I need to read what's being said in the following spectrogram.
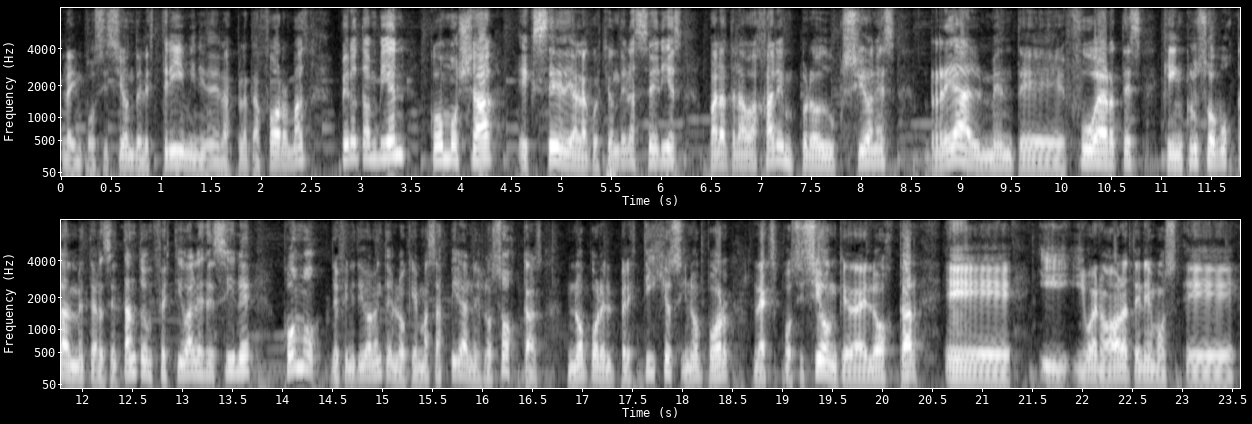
la imposición del streaming y de las plataformas, pero también cómo ya excede a la cuestión de las series para trabajar en producciones realmente fuertes que incluso buscan meterse tanto en festivales de cine como definitivamente lo que más aspiran es los Oscars, no por el prestigio, sino por la exposición que da el Oscar. eh, y, bueno, ahora tenemos eh,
